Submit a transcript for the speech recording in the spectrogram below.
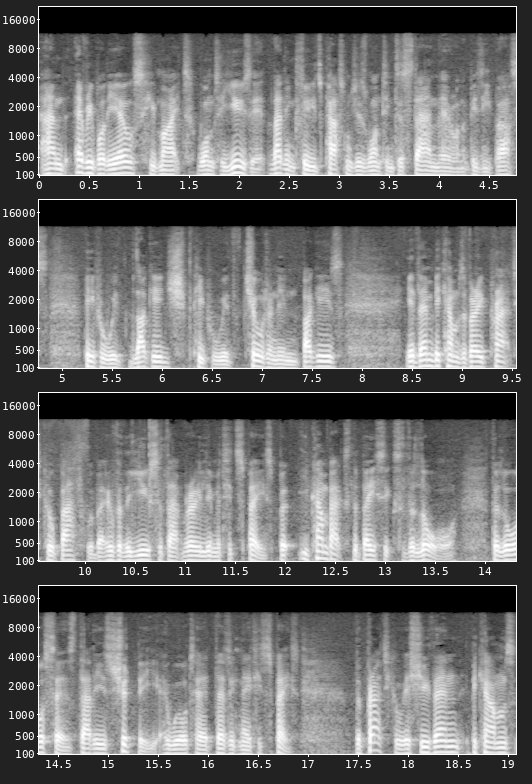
and everybody else who might want to use it. That includes passengers wanting to stand there on a busy bus, people with luggage, people with children in buggies. It then becomes a very practical battle over the use of that very limited space. But you come back to the basics of the law. The law says that is should be a wheelchair designated space. The practical issue then becomes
